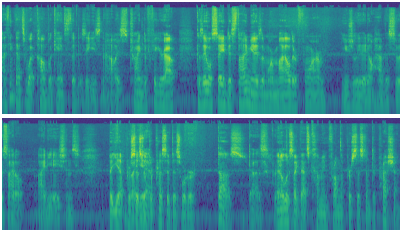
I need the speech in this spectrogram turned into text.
I think that's what complicates the disease now is trying to figure out because they will say dysthymia is a more milder form. Usually, they don't have the suicidal ideations. But yet, persistent yet- depressive disorder does. Does And it looks like that's coming from the persistent depression.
